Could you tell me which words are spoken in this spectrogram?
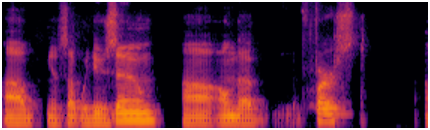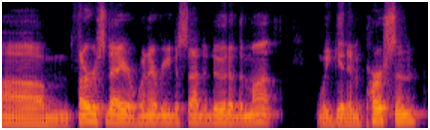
Uh, you know, so we do Zoom uh, on the first um, Thursday or whenever you decide to do it of the month. We get in person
